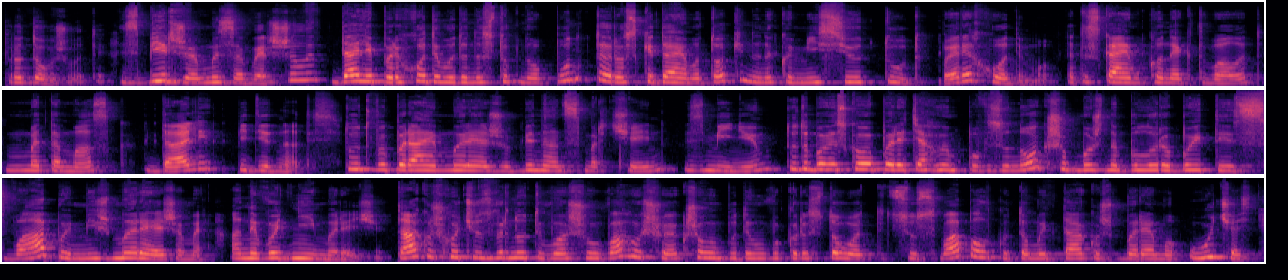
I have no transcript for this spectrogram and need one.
продовжувати. З біржею ми завершили. Далі переходимо до наступного пункту, розкидаємо токени на комісію тут. Переходимо. Натискаємо Connect Wallet, Metamask. Далі під'єднатися. Тут вибираємо мережу Binance Smart Chain, змінюємо. Тут обов'язково перетягуємо повзунок, щоб можна було робити свапи між мережами, а не в одній мережі. Також хочу звернути вашу увагу, що якщо ми будемо використовувати цю свапалку, то ми також беремо участь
